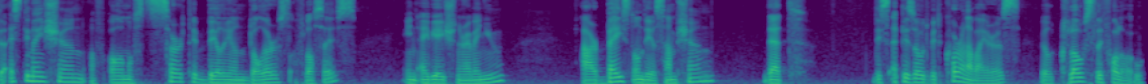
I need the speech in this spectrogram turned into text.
The estimation of almost $30 billion of losses in aviation revenue are based on the assumption that this episode with coronavirus will closely follow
